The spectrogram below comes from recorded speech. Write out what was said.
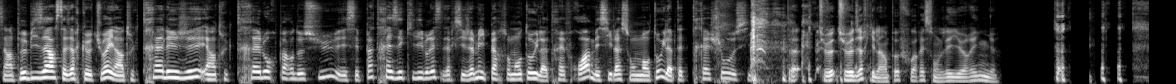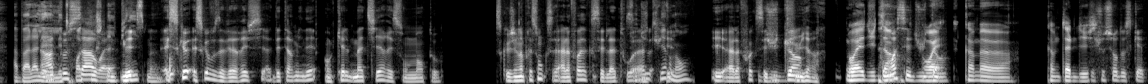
c'est un peu bizarre, c'est-à-dire que tu vois, il a un truc très léger et un truc très lourd par-dessus, et c'est pas très équilibré, c'est-à-dire que si jamais il perd son manteau, il a très froid, mais s'il a son manteau, il a peut-être très chaud aussi. Tu, veux, tu veux dire qu'il a un peu foiré son layering? Ah bah là, les, Un les peu trois ça, couches ouais. d'alpinisme. Est-ce que, est que vous avez réussi à déterminer en quelle matière est son manteau? Parce que j'ai l'impression que c'est à la fois que c'est de la C'est toile du cuir, et, non? et à la fois que c'est Du cuir. Ouais, du daim. moi, c'est du ouais, daim. comme, euh, comme t'as le dit. Des chaussures de skate.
